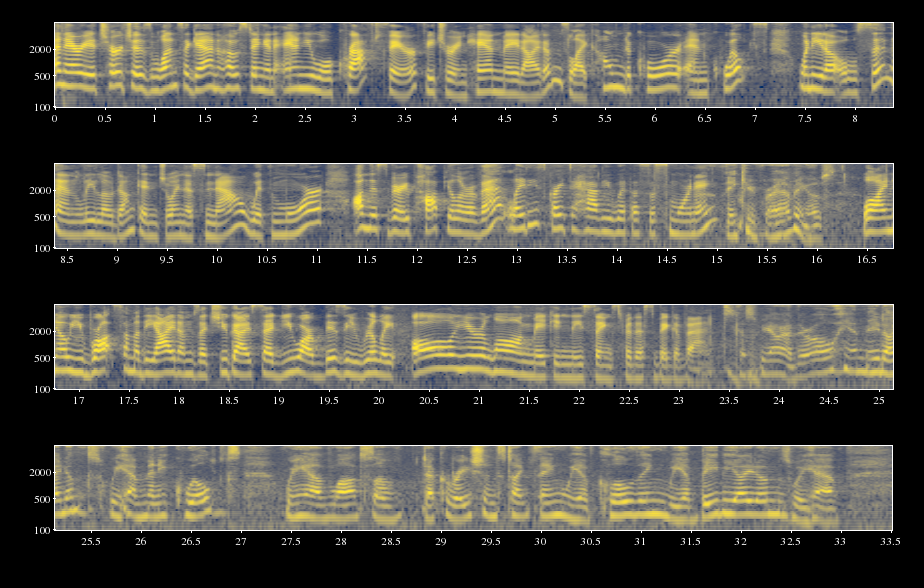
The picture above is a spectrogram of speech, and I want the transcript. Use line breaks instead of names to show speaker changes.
An area church is once again hosting an annual craft fair featuring handmade items like home decor and quilts. Juanita Olson and Lilo Duncan join us now with more on this very popular event. Ladies, great to have you with us this morning.
Thank you for having us.
Well, I know you brought some of the items that you guys said you are busy really all year long making these things for this big event.
Yes, we are. They're all handmade items. We have many quilts. We have lots of decorations type thing. We have clothing. We have baby items. We have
